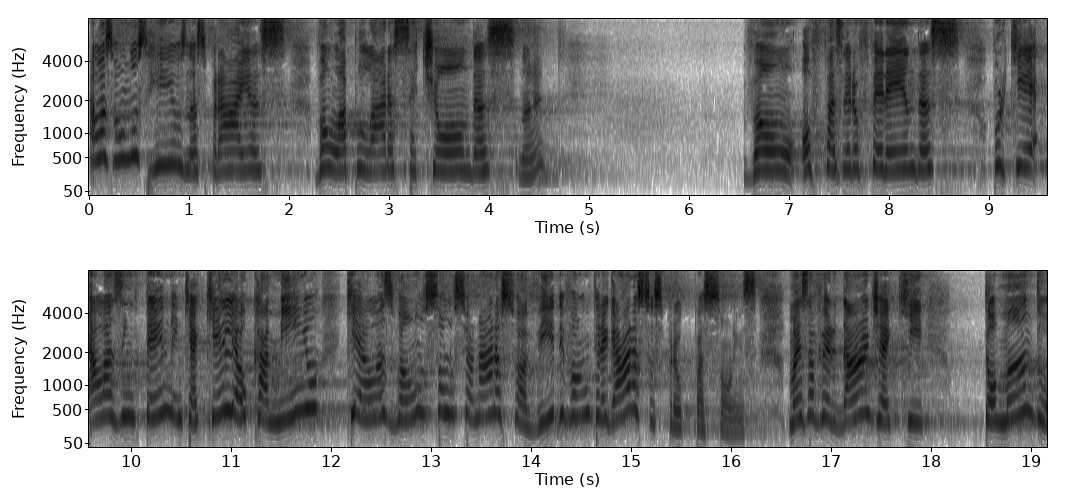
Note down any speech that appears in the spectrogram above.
Elas vão nos rios, nas praias, vão lá pular as sete ondas, né? vão fazer oferendas, porque elas entendem que aquele é o caminho que elas vão solucionar a sua vida e vão entregar as suas preocupações. Mas a verdade é que, tomando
